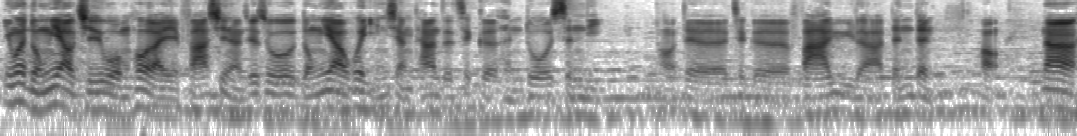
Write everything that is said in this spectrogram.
因为农药，其实我们后来也发现了，就是说农药会影响它的这个很多生理好的这个发育啦等等。好，那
